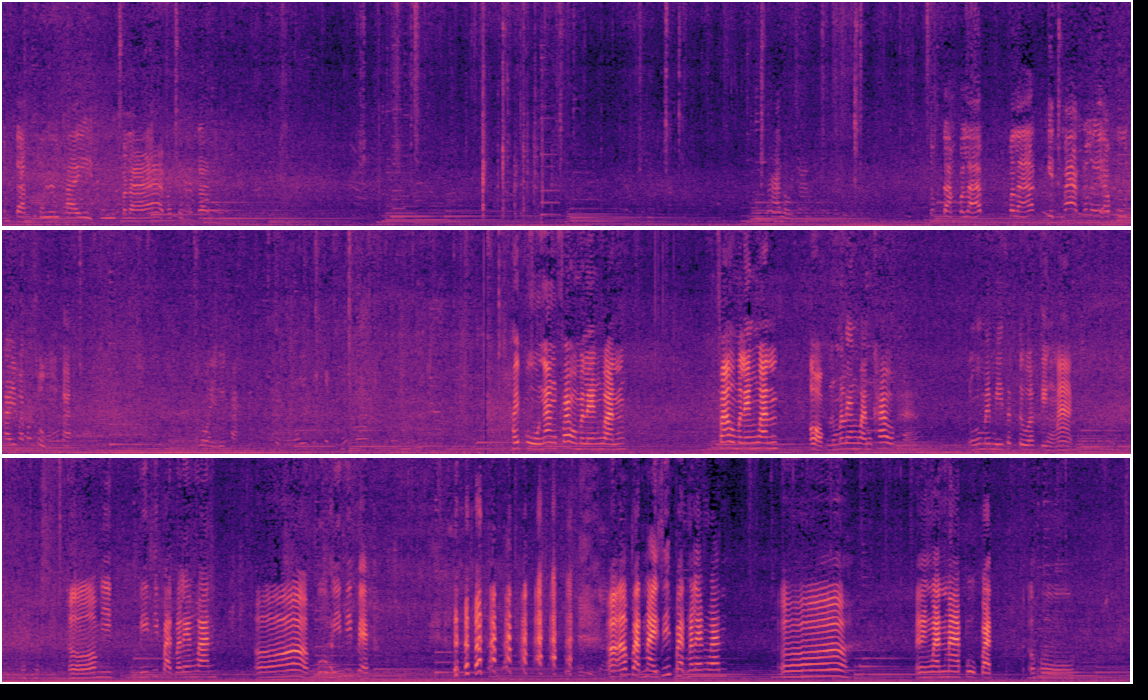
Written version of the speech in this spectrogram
น้ำตำปูไทยปูปลาผสมกัน ตำปลาปลาร้าเผ็ดมากก็เลยเอาปูไทยมาผสมค่ะ อร่อยเลยค่ะ ให้ปูนั่งเฝ้าแมลงวัน เฝ้าแมลงวันออกหรือแมลงวันเข้าค่ะโอ้ไม่มีสักตัวเก่งมาก เออมีมีที่ปัดแมลงวัน เออ ปูมีที่เป็ด เอาเอาปัดใหม่สิปัดแมลงวันเออแมลงวันมาปู่ปัดโอ้โห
